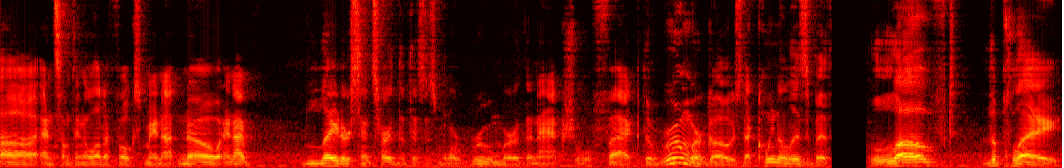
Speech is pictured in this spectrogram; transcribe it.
Uh, and something a lot of folks may not know, and I've later since heard that this is more rumor than actual fact. The rumor goes that Queen Elizabeth loved the play,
